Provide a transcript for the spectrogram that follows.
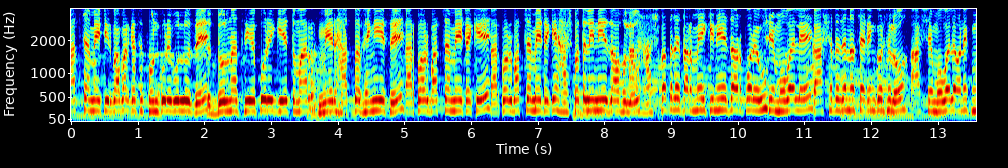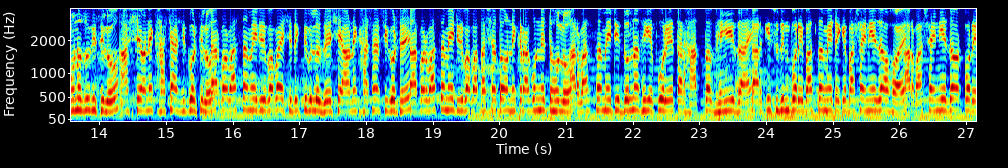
বাচ্চা মেয়েটির বাবার কাছে ফোন করে বলল যে, দোলনা থেকে পড়ে গিয়ে তোমার মেয়ের হাত পা ভেঙে গেছে। তারপর বাচ্চা মেয়েটাকে, তারপর বাচ্চা মেয়েটাকে হাসপাতালে নিয়ে যাওয়া হলো। হাসপাতালে তার মেয়েকে নিয়ে যাওয়ার পরেও সে মোবাইলে কার সাথে যেন সেটিং করছিল, আর সে মোবাইলে অনেক মনোযোগী ছিল, আর সে অনেক হাসাহাসি করছিল। তারপর বাচ্চা মেয়েটির বাবা এসে দেখতে পেল যে সে অনেক হাসাহাসি করছে। তারপর বাচ্চা মেয়েটির বাবা তার সাথে অনেক রাগান্বিত হলো। আর বাচ্চা মেয়েটি দোলনা থেকে পড়ে তার হাত পা ভেঙে যায়। তার কিছুদিন পরে বাচ্চা মেয়েটাকে বাসায় নিয়ে যাওয়া হয়। আর বাসায় নিয়ে যাওয়ার পরে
